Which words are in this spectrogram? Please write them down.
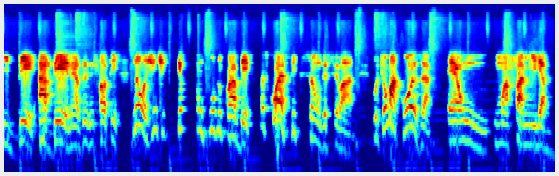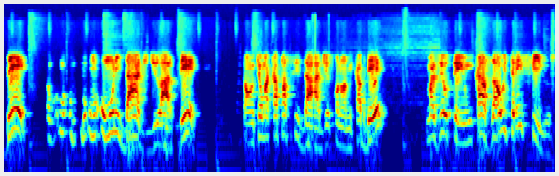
e B, AB, né? Às vezes a gente fala assim, não, a gente tem um público AB, mas qual é a ficção desse lado? Porque uma coisa é um, uma família B, uma, unidade de lar B, então eu tenho uma capacidade econômica B, mas eu tenho um casal e três filhos.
